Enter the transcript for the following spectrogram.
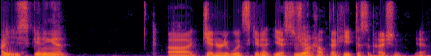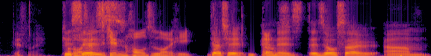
Are you skinning it? Uh, generally would skin it, yes, to try Yeah. and help that heat dissipation. Yeah, definitely. Because Otherwise, that skin holds a lot of heat. That's it. It And there's there's also um,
